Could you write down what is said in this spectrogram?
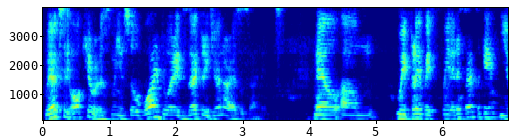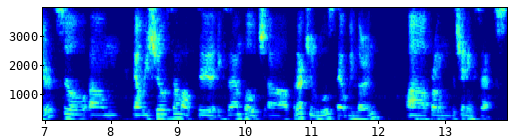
we're actually all curious. I mean, so why do I exactly generate isocyanates? Now, um, we play with three data sets again here. So, um, and we show some of the example uh, production rules that we learned uh, from the training sets.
